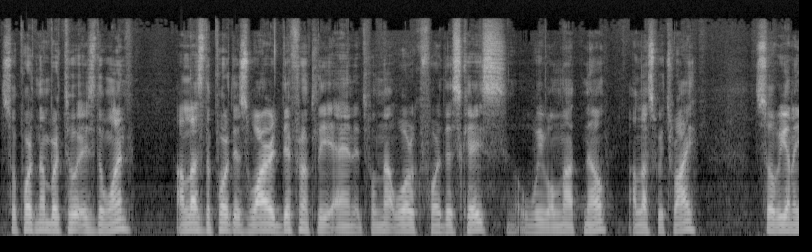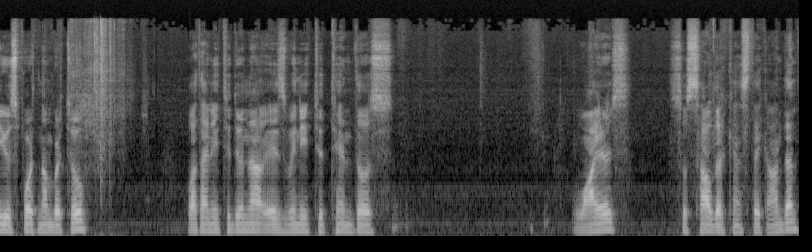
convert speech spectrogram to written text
So port number two is the one. Unless the port is wired differently and it will not work for this case, we will not know unless we try. So we're gonna use port number two. What I need to do now is we need to tin those wires so solder can stick on them.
